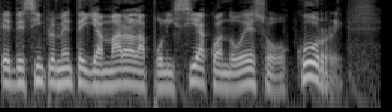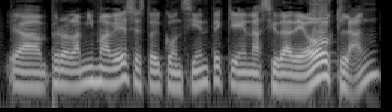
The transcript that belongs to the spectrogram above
es de simplemente llamar a la policía cuando eso ocurre. Ah, pero a la misma vez estoy consciente que en la ciudad de Oakland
